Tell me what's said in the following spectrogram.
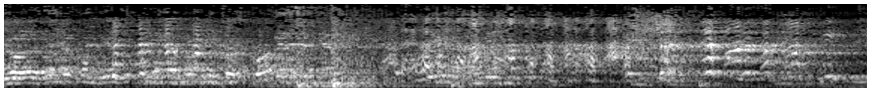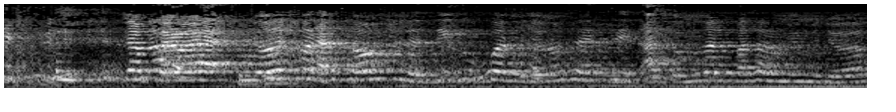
yo a veces me confieso ejemplo, en muchas cosas. No, pero eh, yo de corazón les digo, bueno, yo no sé si a todo el mundo le pasa lo mismo, yo veo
